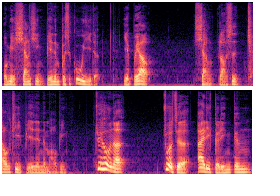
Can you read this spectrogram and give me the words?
我们也相信别人不是故意的，也不要想老是挑剔别人的毛病。最后呢，作者艾利格林跟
